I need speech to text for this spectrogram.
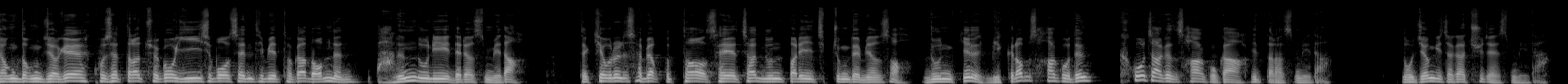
영동 지역에 곳에 따라 최고 25cm가 넘는 많은 눈이 내렸습니다. 특히 오늘 새벽부터 세차 눈발이 집중되면서 눈길, 미끄럼 사고 등 크고 작은 사고가 잇따랐습니다. 노지영 기자가 취재했습니다.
